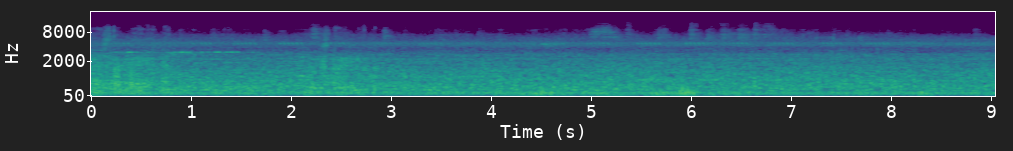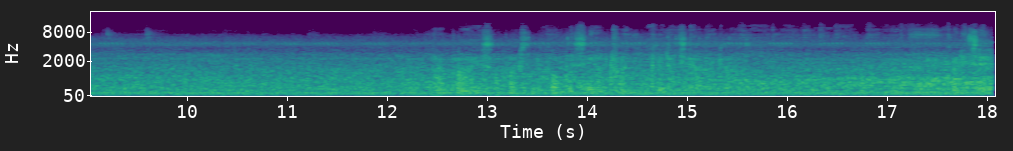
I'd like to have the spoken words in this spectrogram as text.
How's that layer now? Looks like Be called the Sea of Tranquility, I think. Tranquility.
